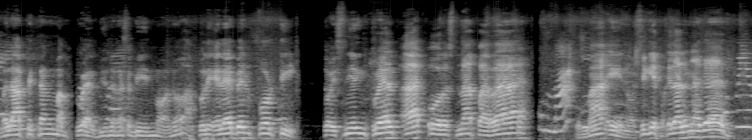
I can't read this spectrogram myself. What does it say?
Malapit ng mag-12. Yun na nga sabihin mo, no? Actually, 11.40. So, it's nearing 12 at oras na para Kumain. kumain. O, sige, pakilala na agad. Ako po yung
